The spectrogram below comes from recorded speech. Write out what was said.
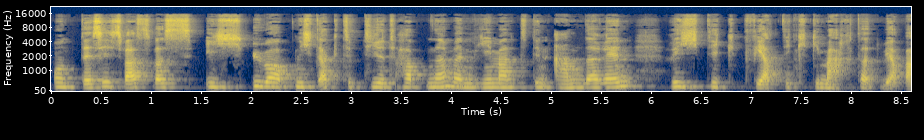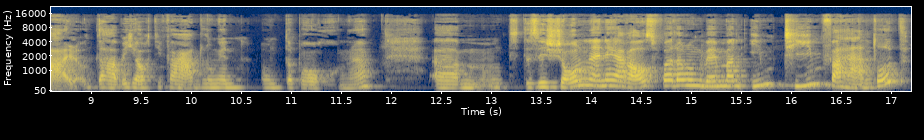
Und das ist was, was ich überhaupt nicht akzeptiert habe, ne? wenn jemand den anderen richtig fertig gemacht hat, verbal. Und da habe ich auch die Verhandlungen unterbrochen. Ne? Ähm, und das ist schon eine Herausforderung, wenn man im Team verhandelt.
